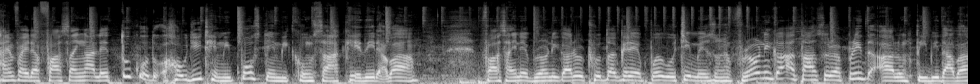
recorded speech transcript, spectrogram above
Time Fighter Fast ဆိုင်ကလည်းသူ့ကိုယ်သူအဟုတ်ကြီးထင်ပြီး post တင်ပြီးဂုဏ်စားခဲ့သေးတာပါ Fast ဆိုင်နဲ့ Veronica တို့ထိုးသက်ခဲ့တဲ့ပွဲကိုကြည့်မယ်ဆိုရင် Veronica အသာဆိုတဲ့ပြည်သက်အားလုံးသိပြီးသားပါ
